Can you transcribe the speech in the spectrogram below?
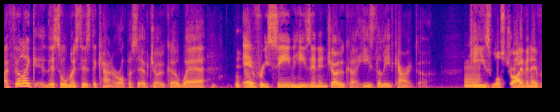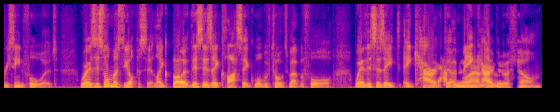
I feel like this almost is the counter opposite of Joker, where every scene he's in in Joker, he's the lead character. Mm. He's what's driving every scene forward. Whereas it's almost the opposite. Like Beau, this is a classic, what we've talked about before, where this is a, a character, a main character of a film,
